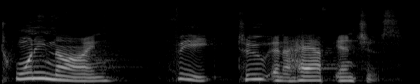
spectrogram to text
29 feet, two and a half inches.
